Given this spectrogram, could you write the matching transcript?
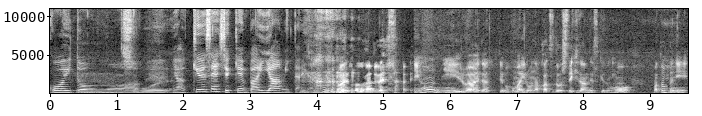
すごいとう。ん思すうごい。野球選手兼バイヤーみたいな。そうですそんな感じです。日本にいる間って僕まあいろんな活動してきたんですけども、まあ、特に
